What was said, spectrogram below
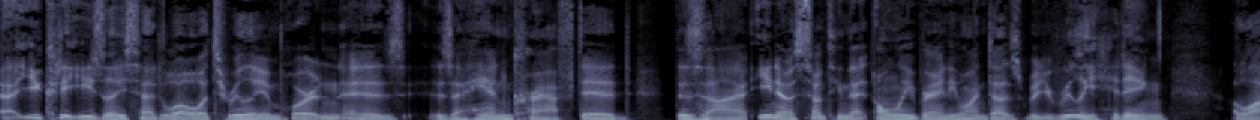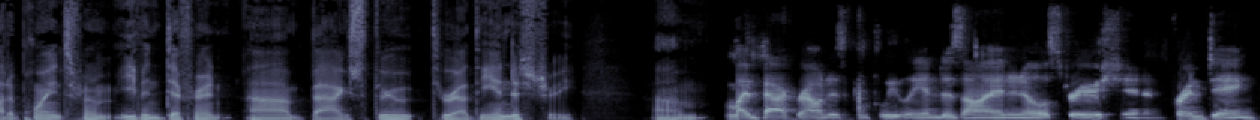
Uh, you could have easily said, "Well, what's really important is is a handcrafted design. You know, something that only Brandywine does." But you're really hitting a lot of points from even different uh, bags through throughout the industry. Um, My background is completely in design and illustration and printing,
